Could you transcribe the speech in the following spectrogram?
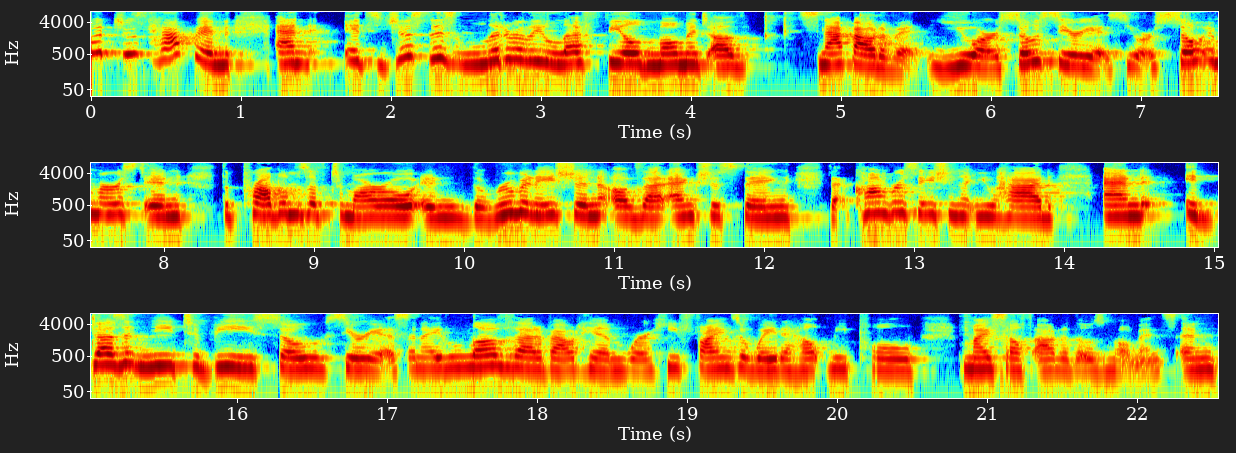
what? just happened? And it's just this literally left field moment of snap out of it. You are so serious. You are so immersed in the problems of tomorrow, in the rumination of that anxious thing, that conversation that you had. And it doesn't need to be so serious. And I love that about him, where he finds a way to help me pull myself out of those moments. And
